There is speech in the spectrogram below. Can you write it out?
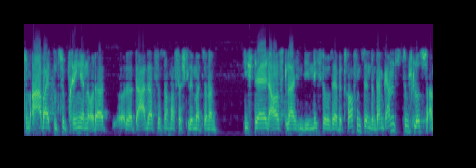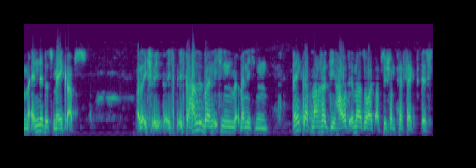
zum Arbeiten zu bringen oder, oder da das nochmal verschlimmert, sondern die Stellen ausgleichen, die nicht so sehr betroffen sind und dann ganz zum Schluss am Ende des Make-ups. Also ich, ich, ich behandle, wenn ich ein, wenn ich ein Make-up mache, die Haut immer so, als ob sie schon perfekt ist.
